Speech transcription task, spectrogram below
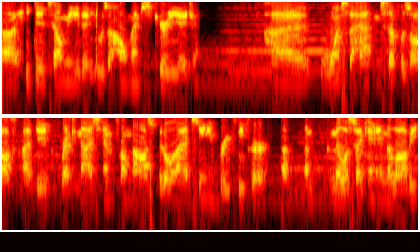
Uh, he did tell me that he was a Homeland Security agent. I, once the hat and stuff was off, I did recognize him from the hospital. I had seen him briefly for a, a millisecond in the lobby,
